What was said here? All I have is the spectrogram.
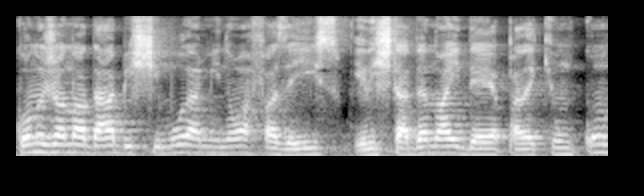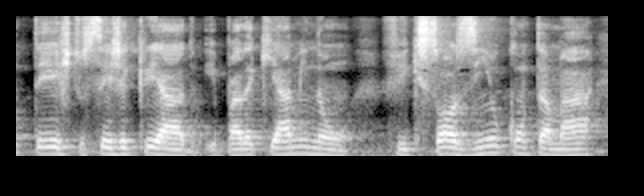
Quando Jonadab estimula Aminon a fazer isso, ele está dando a ideia para que um contexto seja criado e para que Aminon fique sozinho com Tamar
